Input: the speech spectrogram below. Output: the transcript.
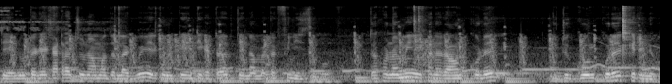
দেন ওটাকে কাটার জন্য আমাদের লাগবে এরকম একটি এন্টি কাটার দেন আমরা একটা ফিনিশ দেবো। তখন আমি এখানে রাউন্ড করে দুটো গোল করে কেটে নেব।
